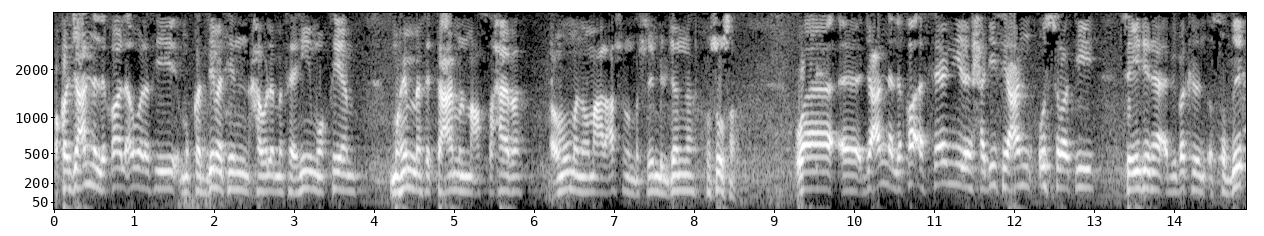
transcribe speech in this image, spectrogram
وقد جعلنا اللقاء الأول في مقدمة حول مفاهيم وقيم مهمة في التعامل مع الصحابة عموما ومع العشر المبشرين بالجنة خصوصا. وجعلنا اللقاء الثاني للحديث عن أسرة سيدنا أبي بكر الصديق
